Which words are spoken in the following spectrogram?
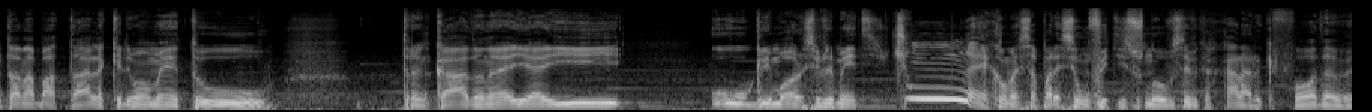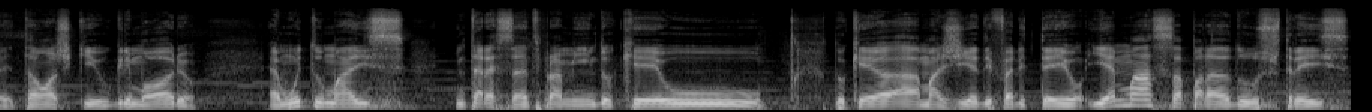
quando na batalha, aquele momento trancado, né? E aí o Grimório simplesmente tchum, é, começa a aparecer um feitiço novo. Você fica, caralho, que foda, velho. Então acho que o Grimório é muito mais interessante pra mim do que o. do que a magia de Fairy Tail. E é massa essa parada dos três.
